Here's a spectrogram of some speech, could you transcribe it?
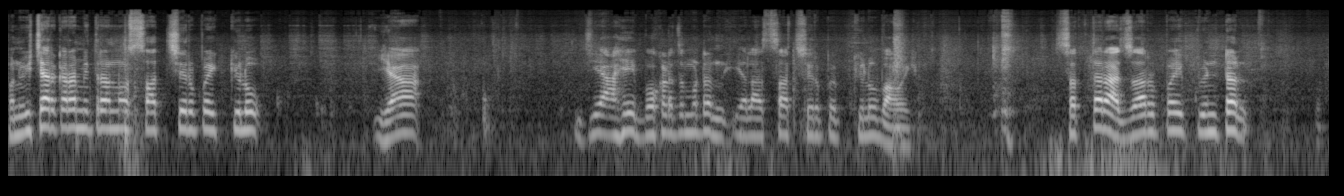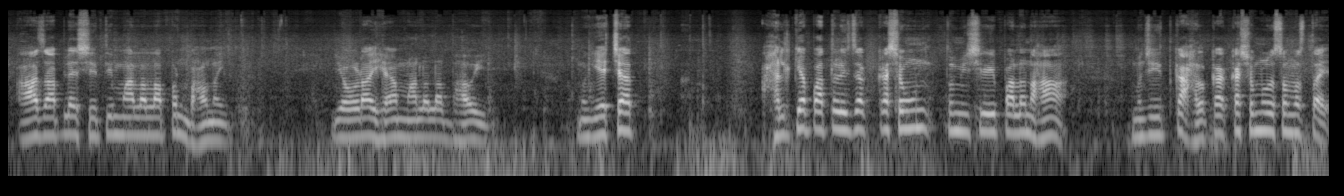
पण विचार करा मित्रांनो सातशे रुपये किलो ह्या जे आहे बोकडाचं मटण याला सातशे रुपये किलो भाव आहे. सत्तर हजार रुपये क्विंटल. आज आपल्या शेतीमालाला पण भाव नाही. एवढा ह्या मालाला भाव येईल मग याच्यात हलक्या पातळीचा कशाहून तुम्ही शेळीपालन हा? म्हणजे इतका हलका कशामुळं समजताय?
